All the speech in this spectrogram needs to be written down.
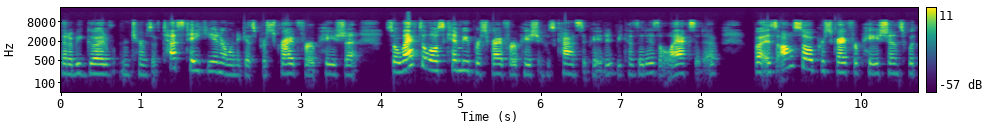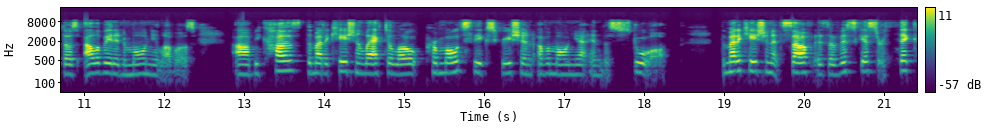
that'll be good in terms of test taking or when it gets prescribed for a patient. So lactulose can be prescribed for a patient who's constipated because it is a laxative, but it's also prescribed for patients with those elevated ammonia levels uh, because the medication lactulose promotes the excretion of ammonia in the stool. The medication itself is a viscous or thick,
